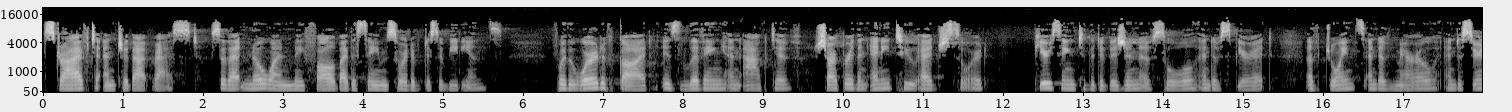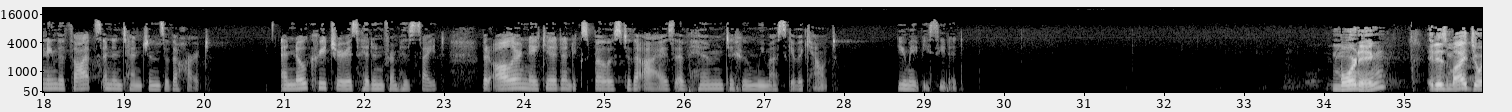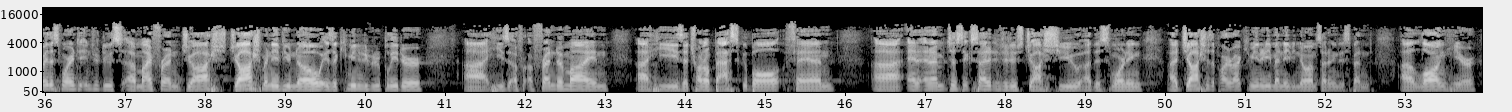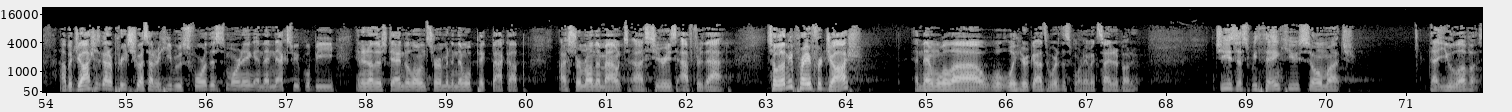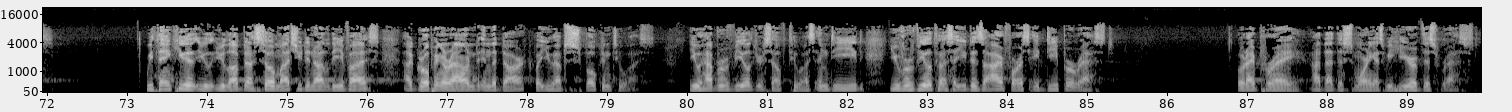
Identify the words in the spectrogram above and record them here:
strive to enter that rest, so that no one may fall by the same sort of disobedience. For the word of God is living and active, sharper than any two edged sword, piercing to the division of soul and of spirit, of joints and of marrow, and discerning the thoughts and intentions of the heart. And no creature is hidden from his sight, but all are naked and exposed to the eyes of him to whom we must give account. You may be seated. Good morning. It is my joy this morning to introduce uh, my friend Josh. Josh, many of you know, is a community group leader. Uh, he's a, friend of mine. Uh, he's a Toronto basketball fan. Uh, and, and, I'm just excited to introduce Josh to you uh, this morning. Uh, Josh is a part of our community. Many of you know him, so I don't need to spend long here. but Josh is going to preach to us out of Hebrews 4 this morning, and then next week we'll be in another standalone sermon, and then we'll pick back up our Sermon on the Mount series after that. So let me pray for Josh and then we'll, uh, we'll, we'll hear God's word this morning. I'm excited about it. Jesus, we thank you so much that you love us. We thank you that you, you loved us so much. You did not leave us uh, groping around in the dark, but you have spoken to us. You have revealed yourself to us. Indeed, you've revealed to us that you desire for us a deeper rest. Lord, I pray uh, that this morning, as we hear of this rest,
